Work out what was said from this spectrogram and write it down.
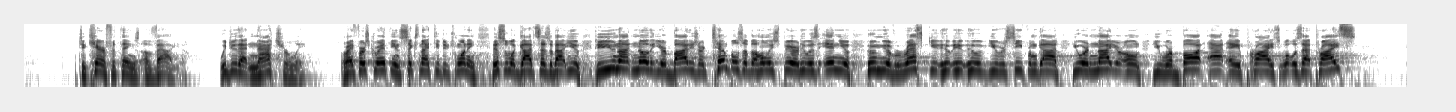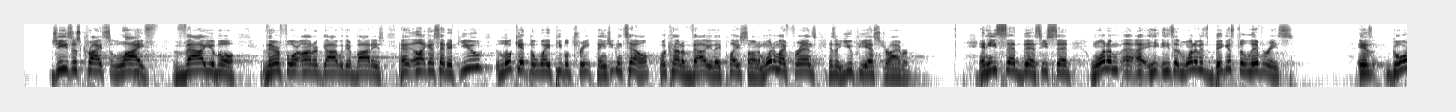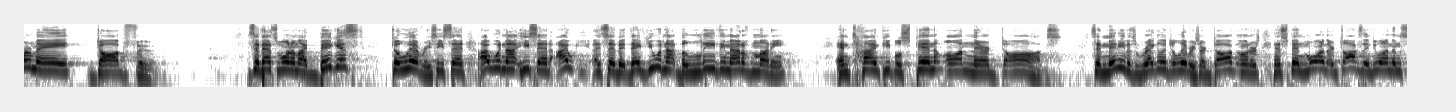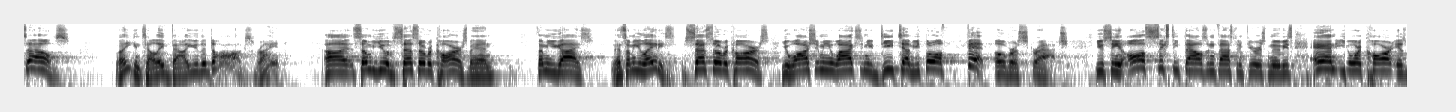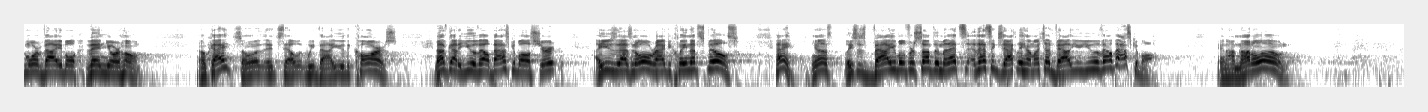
to care for things of value, we do that naturally. All right, 1 Corinthians 6 19 through 20. This is what God says about you. Do you not know that your bodies are temples of the Holy Spirit who is in you, whom you have rescued, who, who you received from God? You are not your own. You were bought at a price. What was that price? Jesus Christ's life valuable. Therefore, honor God with your bodies. And like I said, if you look at the way people treat things, you can tell what kind of value they place on them. One of my friends is a UPS driver. And he said this. He said one of, uh, uh, he, he said one of his biggest deliveries is gourmet dog food. He said that's one of my biggest deliveries. He said I would not. He said I, I said that Dave, you would not believe the amount of money and time people spend on their dogs. He said many of his regular deliveries are dog owners that spend more on their dogs than they do on themselves. Well, you can tell they value the dogs, right? Uh, some of you obsess over cars, man. Some of you guys, and some of you ladies, obsess over cars. You wash them, you wax them, you detail them, you throw a fit over a scratch. You've seen all 60,000 Fast and Furious movies, and your car is more valuable than your home. Okay? Some of it tell we value the cars. Now I've got a U of L basketball shirt. I use it as an oil rag to clean up spills. Hey, you know, at least it's valuable for something, but that's, that's exactly how much I value U of L basketball. And I'm not alone.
